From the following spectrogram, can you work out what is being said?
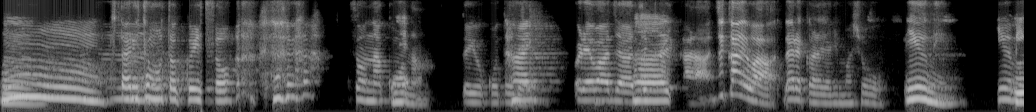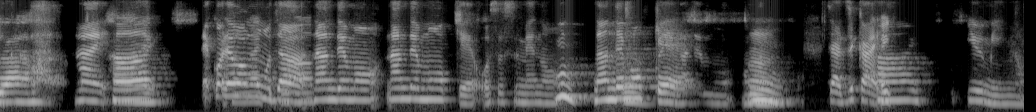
ううんん。二人とも得意そう。そんなコーナーということで。はい。これはじゃあ次回から。次回は誰からやりましょう？ユーミン。ユーミン。はい。はい。で、これはもうじゃあ何でも、何でも OK。おすすめの。うん。何でも OK。何でもううんん。じゃあ次回、はい。ユーミンのお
